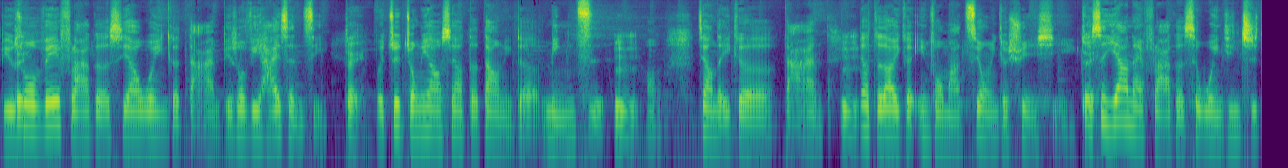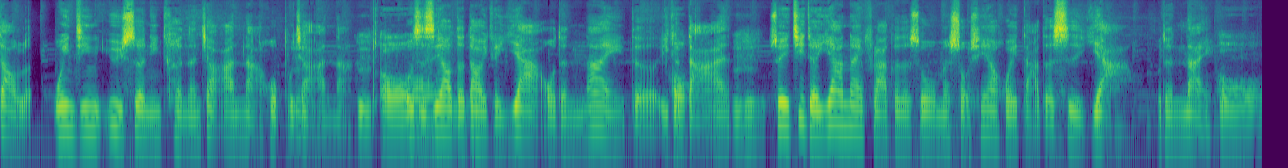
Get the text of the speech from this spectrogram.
比如说 v 弗拉格是要问一个答案，比如说 heißen Sie。对，我最重要是要得到你的名字，嗯，哦，这样的一个答案，嗯，要得到一个 information 一个讯息。可是 Ja Nein Frage 是我已经知道了，我已经预设你可能叫安娜或不叫安娜，嗯，哦，我只是要得到一个亚我的奈的一个答案。所以记得亚奈 flag 的时候，我们首先要回答的是亚我的奈。哦，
